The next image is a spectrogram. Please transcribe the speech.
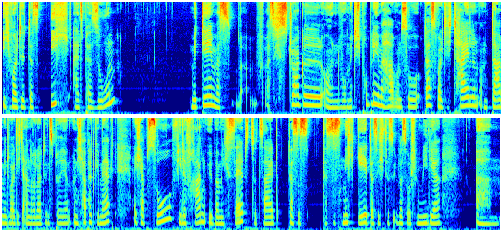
ich wollte, dass ich als Person mit dem, was, was ich struggle und womit ich Probleme habe und so, das wollte ich teilen und damit wollte ich andere Leute inspirieren. Und ich habe halt gemerkt, ich habe so viele Fragen über mich selbst zurzeit, dass es, dass es nicht geht, dass ich das über Social Media ähm,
